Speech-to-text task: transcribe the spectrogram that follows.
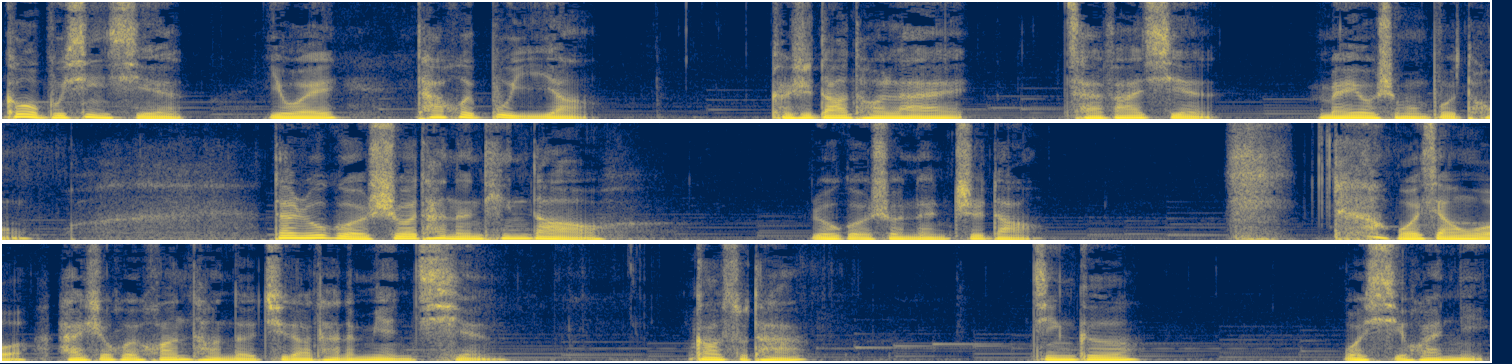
可我不信邪，以为他会不一样。可是到头来，才发现没有什么不同。但如果说他能听到，如果说能知道。我想，我还是会荒唐的去到他的面前，告诉他：“金哥，我喜欢你。”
